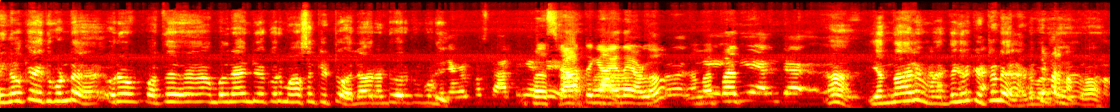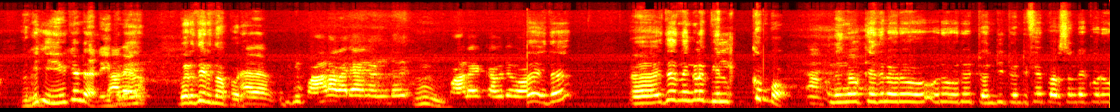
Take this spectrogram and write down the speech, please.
നിങ്ങൾക്ക് ഇതുകൊണ്ട് ഒരു പത്ത് അമ്പതിനായിരം രൂപയൊക്കെ ഒരു മാസം കിട്ടുമോ? എല്ലാ രണ്ടുപേർക്കും കൂടി? സ്റ്റാർട്ടിങ് സ്റ്റാർട്ടിങ് ആയതേ ഉള്ളൂ. ആ എന്നാലും എന്തെങ്കിലും കിട്ടണ്ടേ? നിങ്ങൾക്ക് ജീവിക്കണ്ടേ? വെറുതെ ഇരുന്നാ പോലെ പാള വരാനുണ്ട്. പാളയൊക്കെ അവർ ഇത് ഇത് നിങ്ങൾ വിൽക്കുമ്പോൾ നിങ്ങൾക്ക് ഇതിനൊരു ഒരു ഒരു ട്വന്റി ട്വന്റി ഫൈവ് പെർസെന്റ് ഒരു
